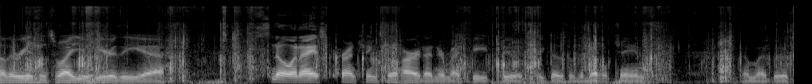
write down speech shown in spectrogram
One of the reasons why you hear the uh, snow and ice crunching so hard under my feet too. It's because of the metal chains on my boots.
